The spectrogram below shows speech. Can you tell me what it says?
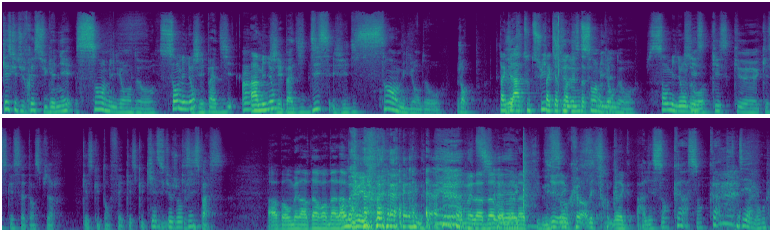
qu'est-ce que tu ferais si tu gagnais 100 millions d'euros 100 millions J'ai pas dit 1, Un million j'ai pas dit 10, j'ai dit 100 millions d'euros. Genre, pas Là tout de suite pas je te donne 99, 100 ok. millions d'euros. 100 millions d'euros. qu'est-ce que, qu'est-ce que ça t'inspire? Qu'est-ce que t'en fais? Qu'est-ce que tu- Qu'est-ce que j'en Qu'est-ce qui se passe? Ah bah on met la daronne à l'abri. on met la daronne à l'abri Les direct. 100 corps, les 100 D'accord. Ah les 100K, 100K, putain mon gars.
